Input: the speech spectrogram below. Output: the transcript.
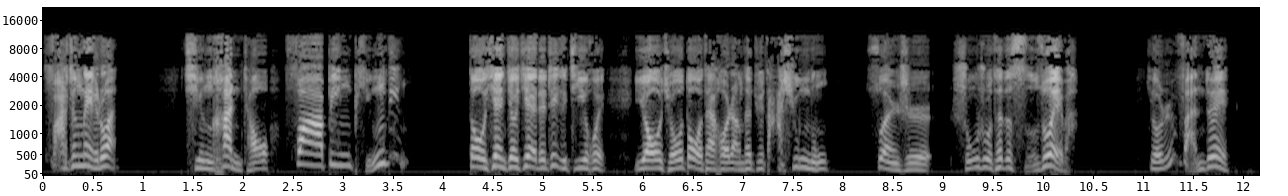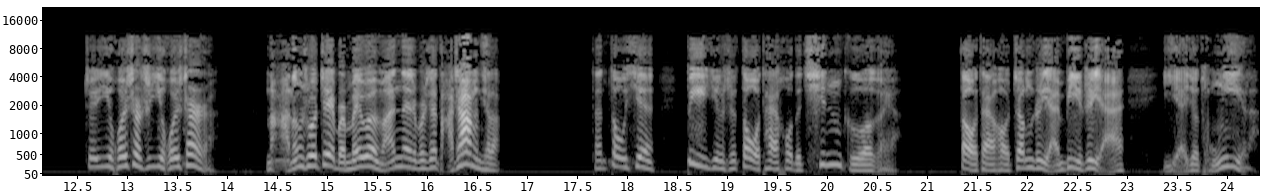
发生内乱，请汉朝发兵平定。窦宪就借着这个机会，要求窦太后让他去打匈奴，算是赎赎他的死罪吧。有人反对，这一回事是一回事啊。哪能说这边没问完，那边就打仗去了？但窦宪毕竟是窦太后的亲哥哥呀，窦太后睁只眼闭只眼，也就同意了。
